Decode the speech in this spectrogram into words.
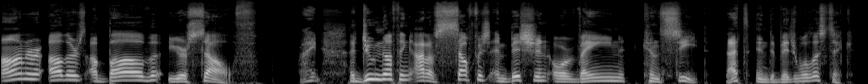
honor others above yourself. right? Uh, do nothing out of selfish ambition or vain conceit. That's individualistic.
